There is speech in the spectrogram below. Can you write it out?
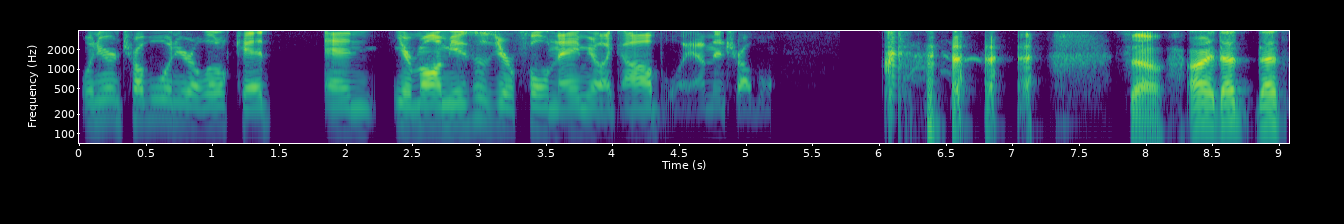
when you're in trouble when you're a little kid and your mom uses your full name. You're like, oh boy, I'm in trouble. so, all right, that that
